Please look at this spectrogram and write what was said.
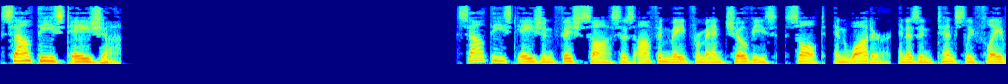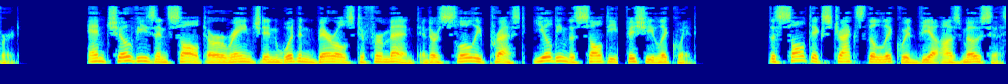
Southeast Asia Southeast Asian fish sauce is often made from anchovies, salt, and water, and is intensely flavored. Anchovies and salt are arranged in wooden barrels to ferment and are slowly pressed, yielding the salty, fishy liquid. The salt extracts the liquid via osmosis.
